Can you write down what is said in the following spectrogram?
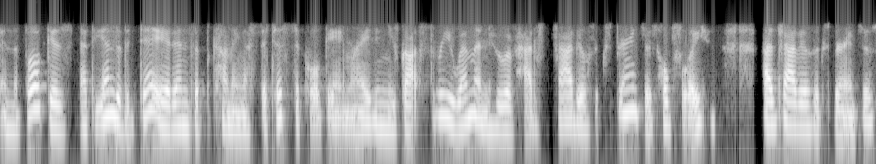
in the book is at the end of the day, it ends up becoming a statistical game, right? And you've got three women who have had fabulous experiences, hopefully, had fabulous experiences.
